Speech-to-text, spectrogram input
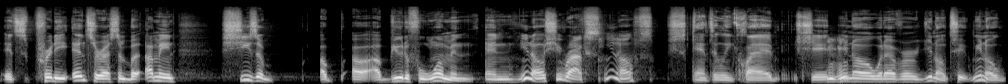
it's pretty interesting but i mean she's a a, a beautiful woman. And you know she rocks you know scantily clad shit you know whatever you know to you know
